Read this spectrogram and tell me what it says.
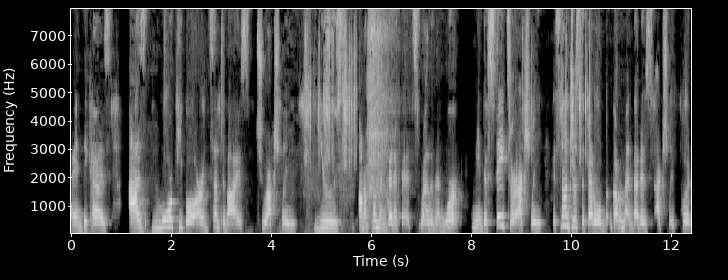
I mean because as more people are incentivized to actually use unemployment benefits rather than work i mean the states are actually it's not just the federal government that is actually put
